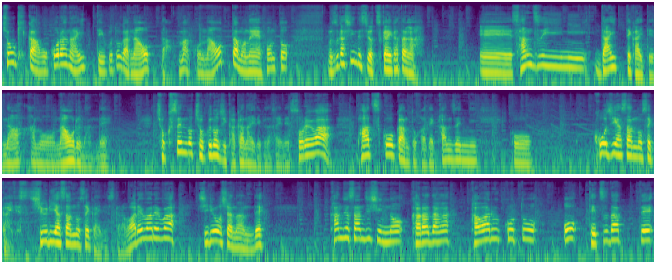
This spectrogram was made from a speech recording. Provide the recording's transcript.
長期間起こらないっていうことが治った。まあこう治ったもねほんと難しいんですよ使い方が。えー、三髄に「大」って書いてなあの治るなんで直線の直の字書かないでくださいね。それはパーツ交換とかで完全にこう工事屋さんの世界です修理屋さんの世界ですから我々は治療者なんで患者さん自身の体が変わることを手伝って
